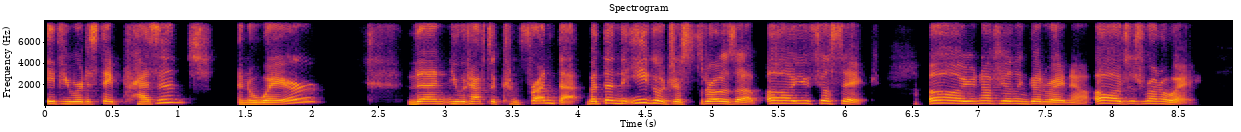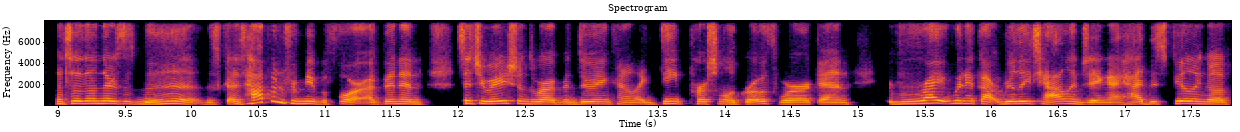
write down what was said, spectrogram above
if you were to stay present and aware, then you would have to confront that. But then the ego just throws up, oh, you feel sick. Oh, you're not feeling good right now. Oh, just run away. And so then there's this, this has happened for me before. I've been in situations where I've been doing kind of like deep personal growth work. And right when it got really challenging, I had this feeling of,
